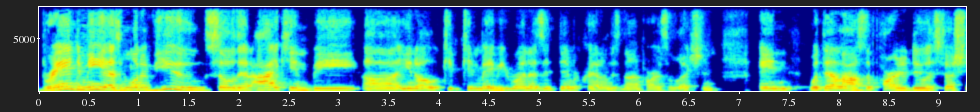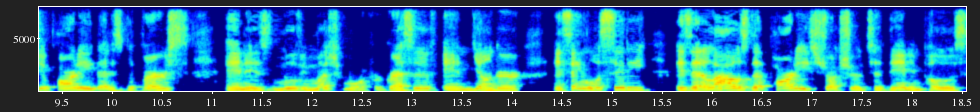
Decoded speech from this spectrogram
brand me as one of you so that I can be, uh, you know, can, can maybe run as a Democrat on this nonpartisan election. And what that allows the party to do, especially a party that is diverse and is moving much more progressive and younger in St. Louis City, is that allows that party structure to then impose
